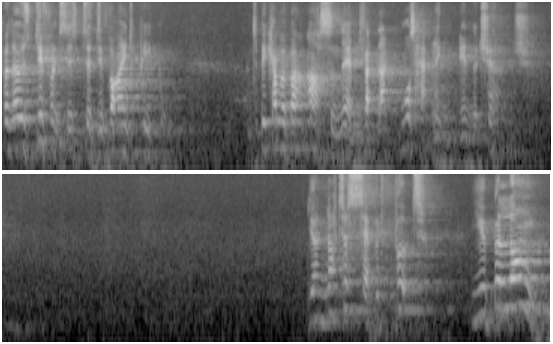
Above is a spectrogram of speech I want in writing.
for those differences to divide people and to become about us and them. In fact, that was happening in the church. You're not a severed foot. You belong.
